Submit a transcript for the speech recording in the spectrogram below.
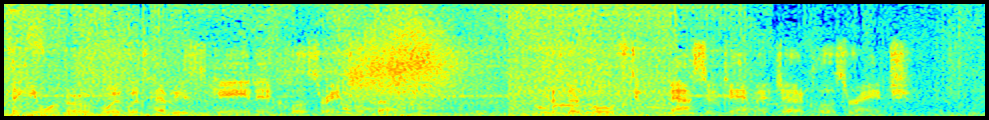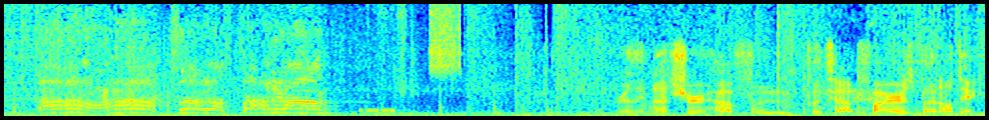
Thing you want to avoid with heavies is getting in close range with them. Because their bullets do massive damage at a close range. Really not sure how food puts out fires, but I'll take it.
